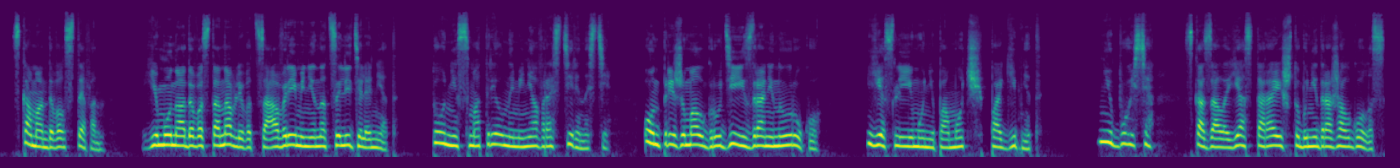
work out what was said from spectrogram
— скомандовал Стефан. «Ему надо восстанавливаться, а времени на целителя нет». Тони смотрел на меня в растерянности. Он прижимал к груди израненную руку. Если ему не помочь, погибнет. «Не бойся», — сказала я, стараясь, чтобы не дрожал голос.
